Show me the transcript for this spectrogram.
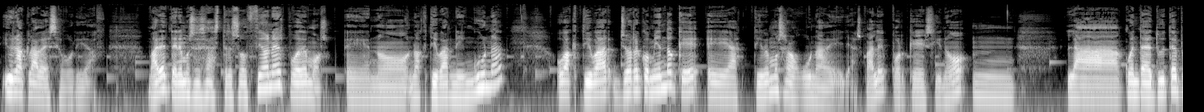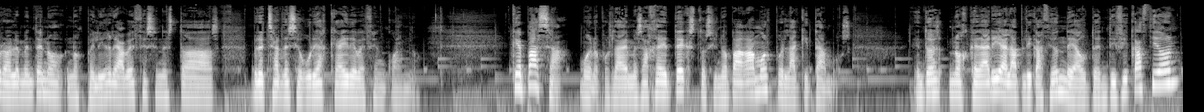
y una clave de seguridad. ¿Vale? Tenemos esas tres opciones, podemos eh, no, activar ninguna o activar, yo recomiendo que eh, activemos alguna de ellas, ¿vale? Porque si no, mm, la cuenta de Twitter probablemente nos peligre a veces en estas brechas de seguridad que hay de vez en cuando. ¿Qué pasa? Bueno, pues la de mensaje de texto, si no pagamos, pues la quitamos. Entonces nos quedaría la aplicación de autentificación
